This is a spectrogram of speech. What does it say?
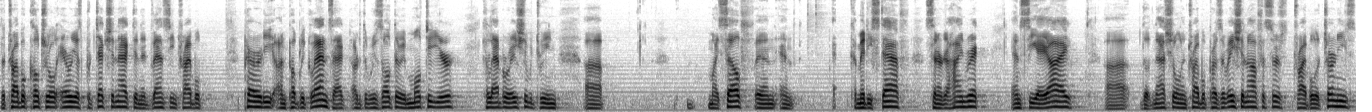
The Tribal Cultural Areas Protection Act and Advancing Tribal Parity on Public Lands Act are the result of a multi year collaboration between uh, myself and, and committee staff, Senator Heinrich, NCAI, uh, the National and Tribal Preservation Officers, tribal attorneys,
